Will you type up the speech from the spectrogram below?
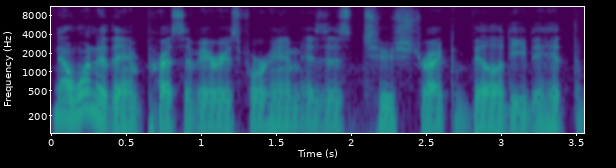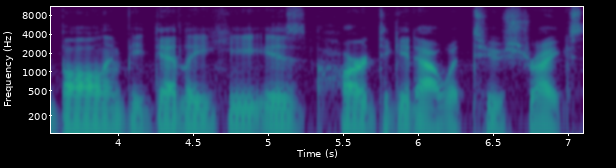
Now, one of the impressive areas for him is his two strike ability to hit the ball and be deadly. He is hard to get out with two strikes.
